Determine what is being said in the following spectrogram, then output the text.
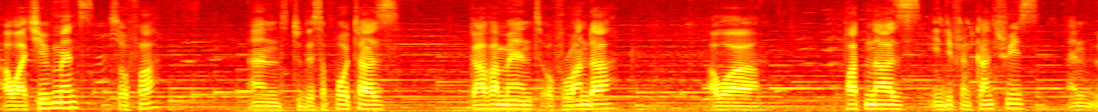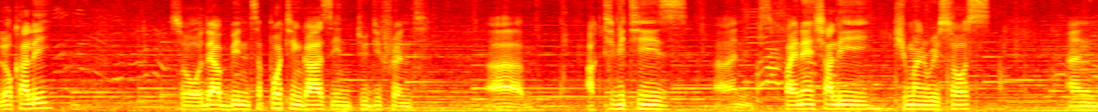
our achievements so far and to the supporters, government of Rwanda, our partners in different countries and locally. So they have been supporting us into different uh, activities and financially, human resource. And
